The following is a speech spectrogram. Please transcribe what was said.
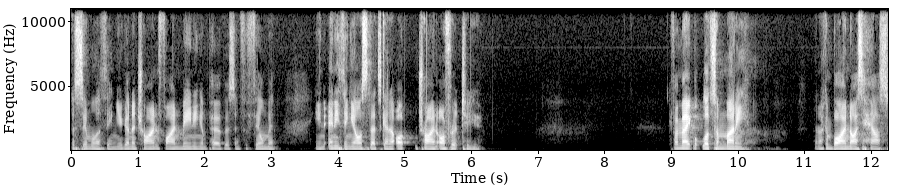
a similar thing. You're going to try and find meaning and purpose and fulfillment in anything else that's going to op- try and offer it to you. If I make lots of money and I can buy a nice house,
